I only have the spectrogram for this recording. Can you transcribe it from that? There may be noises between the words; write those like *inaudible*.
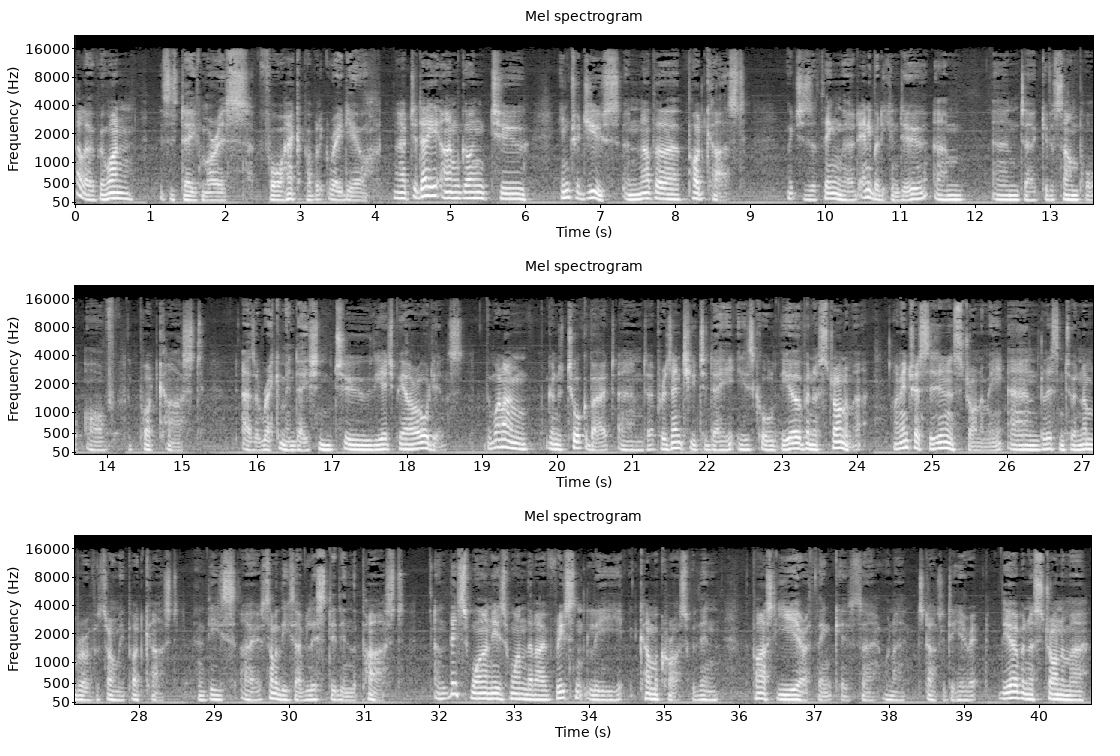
Hello, everyone. This is Dave Morris for Hacker Public Radio. Now, today I'm going to introduce another podcast, which is a thing that anybody can do, um, and uh, give a sample of the podcast as a recommendation to the HPR audience. The one I'm going to talk about and uh, present to you today is called The Urban Astronomer. I'm interested in astronomy and listen to a number of astronomy podcasts and these some of these I've listed in the past. And this one is one that I've recently come across within the past year, I think, is uh, when I started to hear it. The Urban Astronomer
